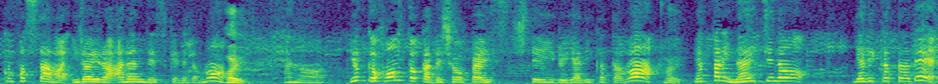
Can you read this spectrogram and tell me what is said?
コンポスターはいろいろあるんですけれども、はい。あのよく本とかで紹介しているやり方ははい。やっぱり内地のやり方で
